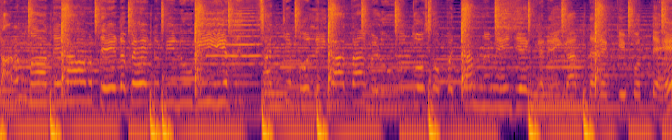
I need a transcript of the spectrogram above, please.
ਧਰਮਾਂ ਦੇ ਨਾਮ ਤੇ ਡਿਬੇਟ ਮਿਲੂਗੀ। ਸੱਚ ਬੋਲੇਗਾ ਤਾਂ ਮਿਲੂ 295 ਜੇ ਕਰੇਗਾ ਤਰੱਕੀ ਪੁੱਤੇ।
